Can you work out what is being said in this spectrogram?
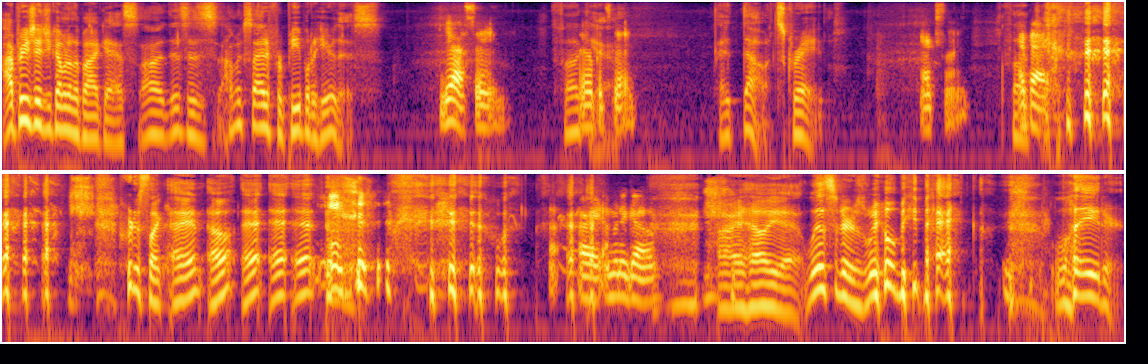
I appreciate you coming on the podcast. Uh, this is I'm excited for people to hear this. Yeah, same. Fuck I hope yeah. it's good. It- no, it's great. Excellent. Fuck bet. We're just like, and oh, eh, eh, eh. All right, I'm gonna go. All right, hell yeah. Listeners, we'll be back later.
